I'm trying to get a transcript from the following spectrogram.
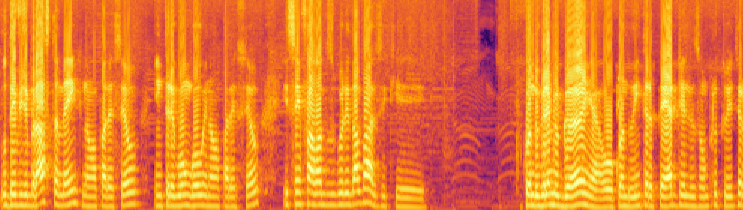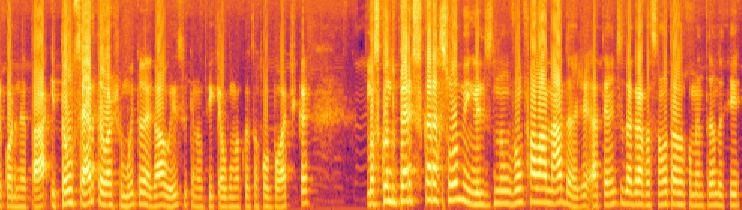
o David Braz também, que não apareceu, entregou um gol e não apareceu, e sem falar dos guri da base, que quando o Grêmio ganha ou quando o Inter perde, eles vão pro Twitter cornetar. E tão certo, eu acho muito legal isso, que não fique alguma coisa robótica. Mas quando perde, os caras somem, eles não vão falar nada. Até antes da gravação eu tava comentando aqui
